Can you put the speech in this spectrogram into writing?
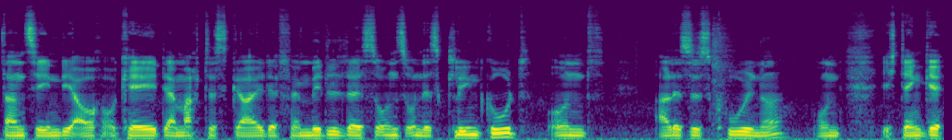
dann sehen die auch, okay, der macht das geil, der vermittelt es uns und es klingt gut und alles ist cool, ne? Und ich denke,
